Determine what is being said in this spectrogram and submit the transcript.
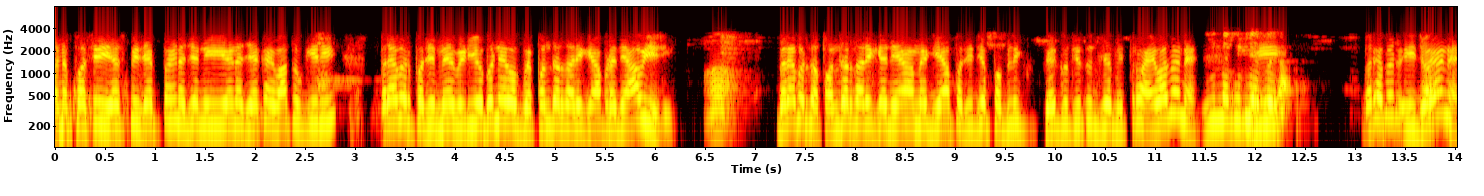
અને પછી એસપી સાહેબ પણ જેની એને જે કઈ વાતો કરી બરાબર? પછી મેં વીડિયો બનાવ્યો કે પંદર તારીખે આપણે ત્યાં આવીએ છીએ. બરાબર? તો પંદર તારીખે ત્યાં અમે ગયા પછી જે પબ્લિક ભેગું થયું હતું જે મિત્રો આવ્યા હતા ને બરાબર? એ જોયા ને?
